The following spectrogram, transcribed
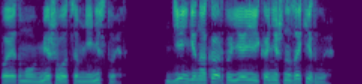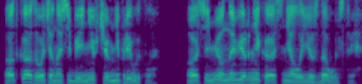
поэтому вмешиваться мне не стоит. Деньги на карту я ей, конечно, закидываю. Отказывать она себе ни в чем не привыкла, а Семен наверняка снял ее с довольствия.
